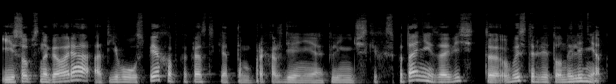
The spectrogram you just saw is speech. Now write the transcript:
и, собственно говоря, от его успехов, как раз-таки от там, прохождения клинических испытаний, зависит, э, выстрелит он или нет.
